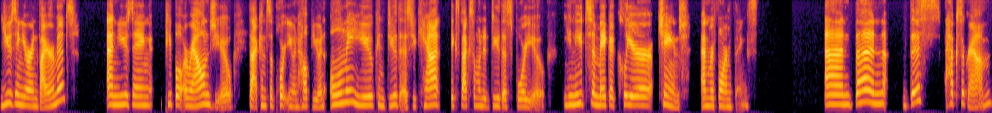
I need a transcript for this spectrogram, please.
using your environment and using people around you that can support you and help you. And only you can do this. You can't expect someone to do this for you. You need to make a clear change and reform things. And then this hexagram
